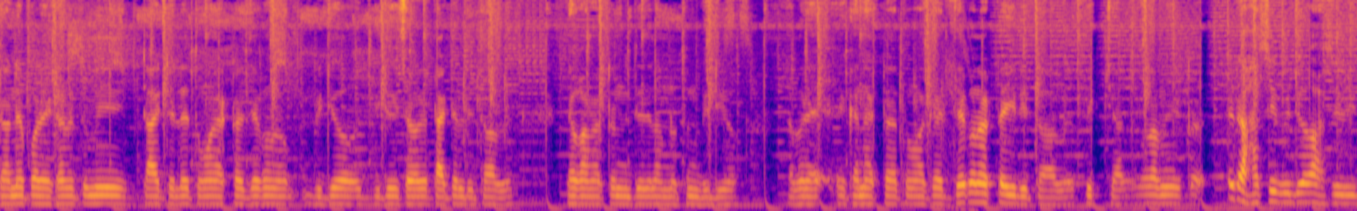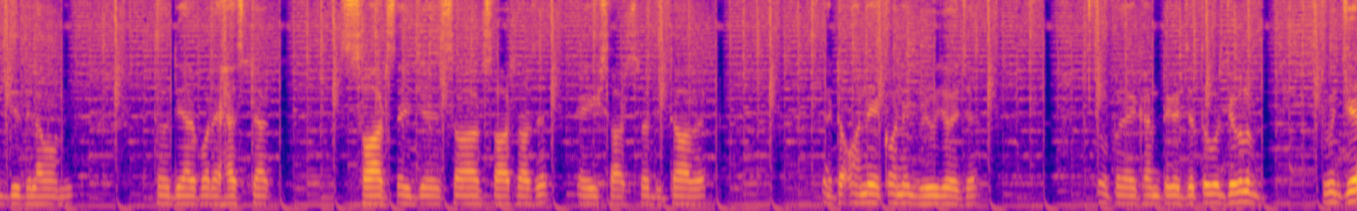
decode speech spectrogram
ডানের পরে এখানে তুমি টাইটেলে তোমার একটা যে কোনো ভিডিও ভিডিও হিসাবে টাইটেল দিতে হবে। যখন আমি একটা দিয়ে দিলাম নতুন ভিডিও তারপরে এখানে একটা তোমাকে যে কোনো একটা ই দিতে হবে পিকচার এবার আমি একটা এটা হাসি ভিডিও হাসি দিয়ে দিলাম আমি। তো দেওয়ার পরে হ্যাশট্যাগ শর্টস এই যে শর্ট শর্টস আছে, এই শর্টসটা দিতে হবে। এটা অনেক অনেক ভিউজ হয়েছে। তারপরে এখান থেকে যত, যেগুলো তুমি যে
